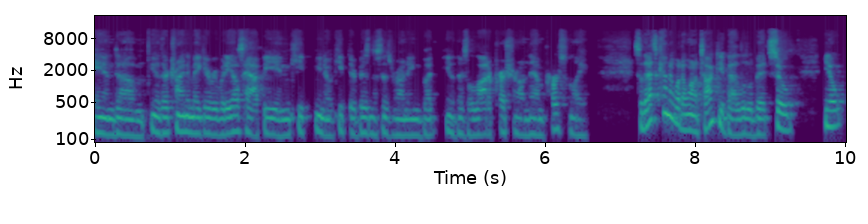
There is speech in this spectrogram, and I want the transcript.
and um, you know they're trying to make everybody else happy and keep you know keep their businesses running but you know there's a lot of pressure on them personally. So that's kind of what i want to talk to you about a little bit. So you know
